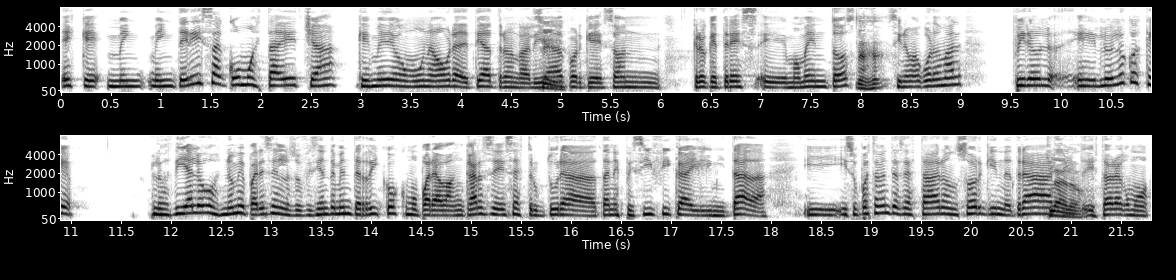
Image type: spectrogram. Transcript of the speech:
es que me, me interesa cómo está hecha, que es medio como una obra de teatro en realidad, Sí. porque son creo que tres eh, momentos, Ajá. si no me acuerdo mal, pero eh, lo loco es que los diálogos no me parecen lo suficientemente ricos como para bancarse esa estructura tan específica y limitada. Y, y supuestamente, o sea, está Aaron Sorkin detrás, Claro. y, y está ahora como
